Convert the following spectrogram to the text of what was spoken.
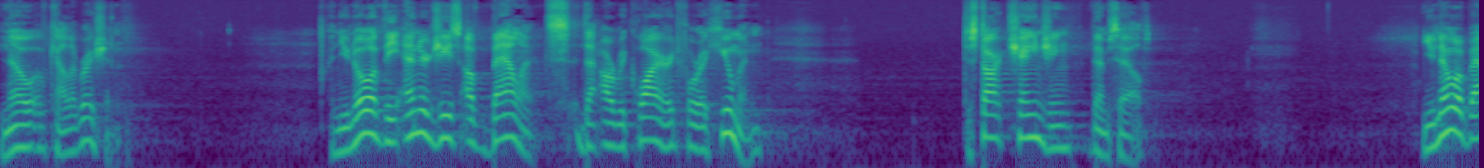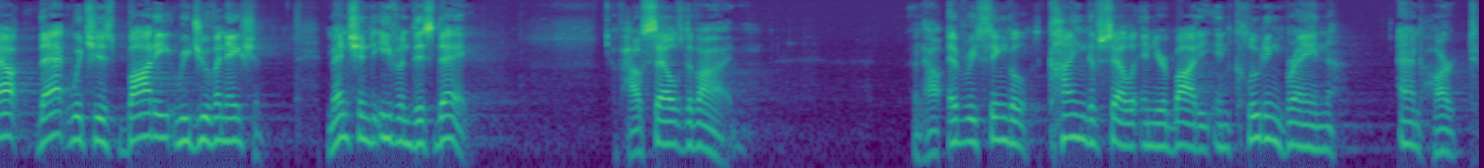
know of calibration and you know of the energies of balance that are required for a human to start changing themselves. You know about that which is body rejuvenation, mentioned even this day, of how cells divide, and how every single kind of cell in your body, including brain and heart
